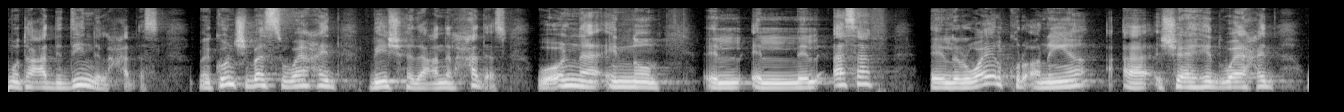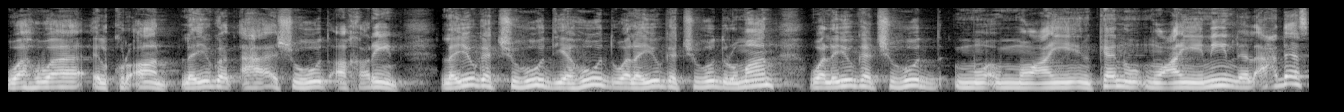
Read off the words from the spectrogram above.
متعددين للحدث. ما يكونش بس واحد بيشهد عن الحدث. وقلنا إنه ال ال للأسف الرواية القرآنية آه، شاهد واحد وهو القرآن. لا يوجد شهود آخرين. لا يوجد شهود يهود ولا يوجد شهود رومان ولا يوجد شهود معين كانوا معينين للأحداث.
